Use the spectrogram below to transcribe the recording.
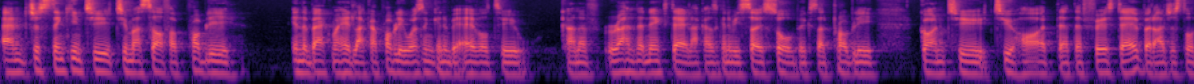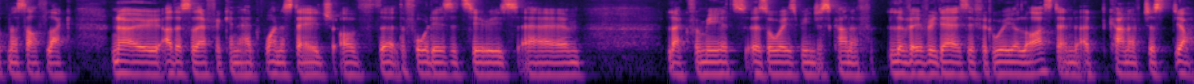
and just thinking to to myself I probably in the back of my head like I probably wasn't going to be able to kind of run the next day like I was going to be so sore because I'd probably gone too too hard that that first day but I just thought to myself like no other South African had won a stage of the the Four Desert Series. Um, like for me, it's, it's always been just kind of live every day as if it were your last, and I kind of just yeah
